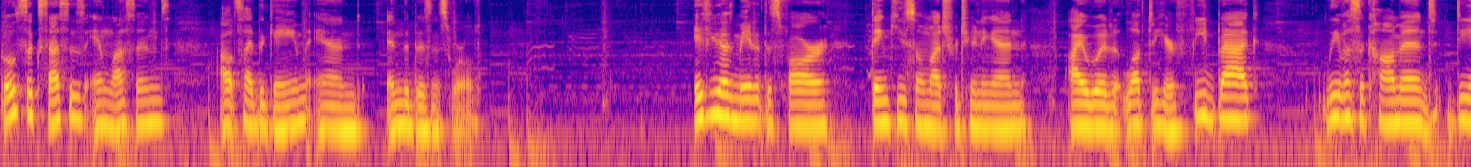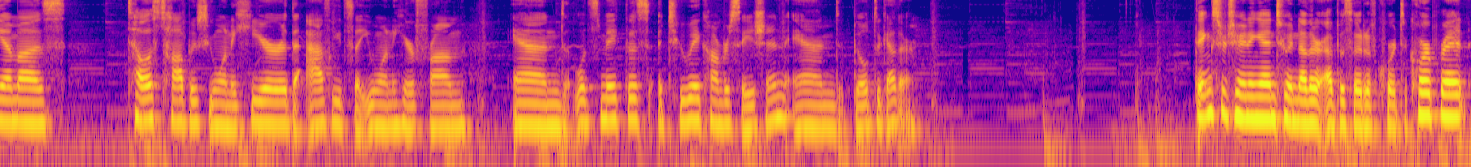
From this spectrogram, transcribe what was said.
both successes and lessons outside the game and in the business world. If you have made it this far, thank you so much for tuning in. I would love to hear feedback. Leave us a comment, DM us, tell us topics you want to hear, the athletes that you want to hear from, and let's make this a two way conversation and build together. Thanks for tuning in to another episode of Court to Corporate.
